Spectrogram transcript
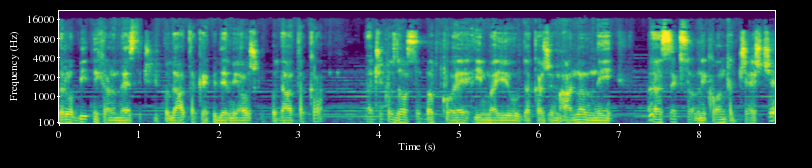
vrlo bitnih anamnestičkih podataka, epidemioloških podataka, znači kod osoba koje imaju, da kažem, analni e, seksualni kontakt češće.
